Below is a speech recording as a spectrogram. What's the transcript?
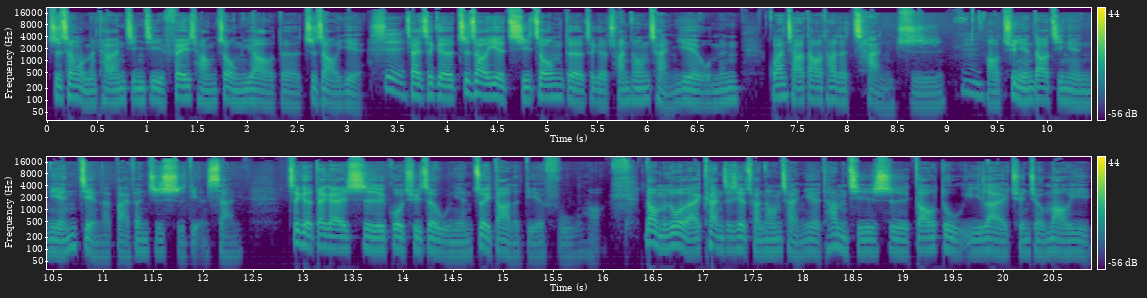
支撑我们台湾经济非常重要的制造业，是在这个制造业其中的这个传统产业，我们观察到它的产值，嗯，好，去年到今年年减了百分之十点三，这个大概是过去这五年最大的跌幅。哈，那我们如果来看这些传统产业，他们其实是高度依赖全球贸易。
